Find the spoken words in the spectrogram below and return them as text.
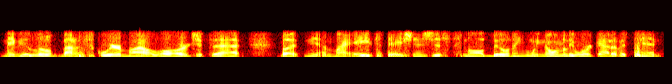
maybe a little about a square mile large, if that. But you know, my aid station is just a small building. We normally work out of a tent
